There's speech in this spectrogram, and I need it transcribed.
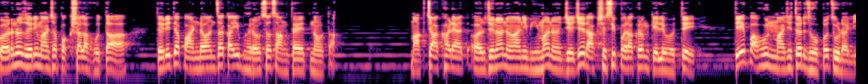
कर्ण जरी माझ्या पक्षाला होता तरी त्या पांडवांचा काही भरवसा सांगता येत नव्हता. मागच्या आखाड्यात अर्जुनानं आणि भीमानं जे जे राक्षसी पराक्रम केले होते ते पाहून माझी तर झोपच उडाली.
